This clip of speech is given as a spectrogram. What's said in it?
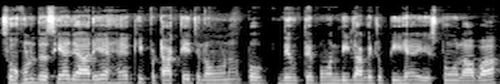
ਸੋ ਹੁਣ ਦੱਸਿਆ ਜਾ ਰਿਹਾ ਹੈ ਕਿ ਪਟਾਕੇ ਚਲਾਉਣ ਪ- ਦੇ ਉੱਤੇ ਪਾਬੰਦੀ ਲੱਗ ਚੁੱਕੀ ਹੈ। ਇਸ ਤੋਂ ਇਲਾਵਾ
